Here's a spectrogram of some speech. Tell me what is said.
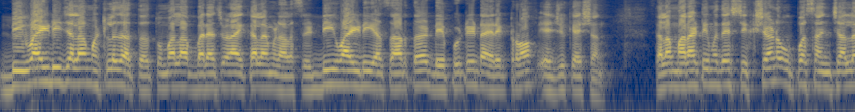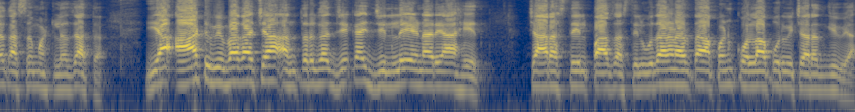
डीवाय डी ज्याला म्हटलं जातं तुम्हाला बऱ्याच वेळा ऐकायला मिळालं असेल. डी वाय डी याचा अर्थ डेप्युटी डायरेक्टर ऑफ एज्युकेशन त्याला मराठीमध्ये शिक्षण उपसंचालक असं म्हटलं जातं. या आठ विभागाच्या अंतर्गत जे काही जिल्हे येणारे आहेत चार असतील पाच असतील उदाहरणार्थ आपण कोल्हापूर विचारात घेऊया.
